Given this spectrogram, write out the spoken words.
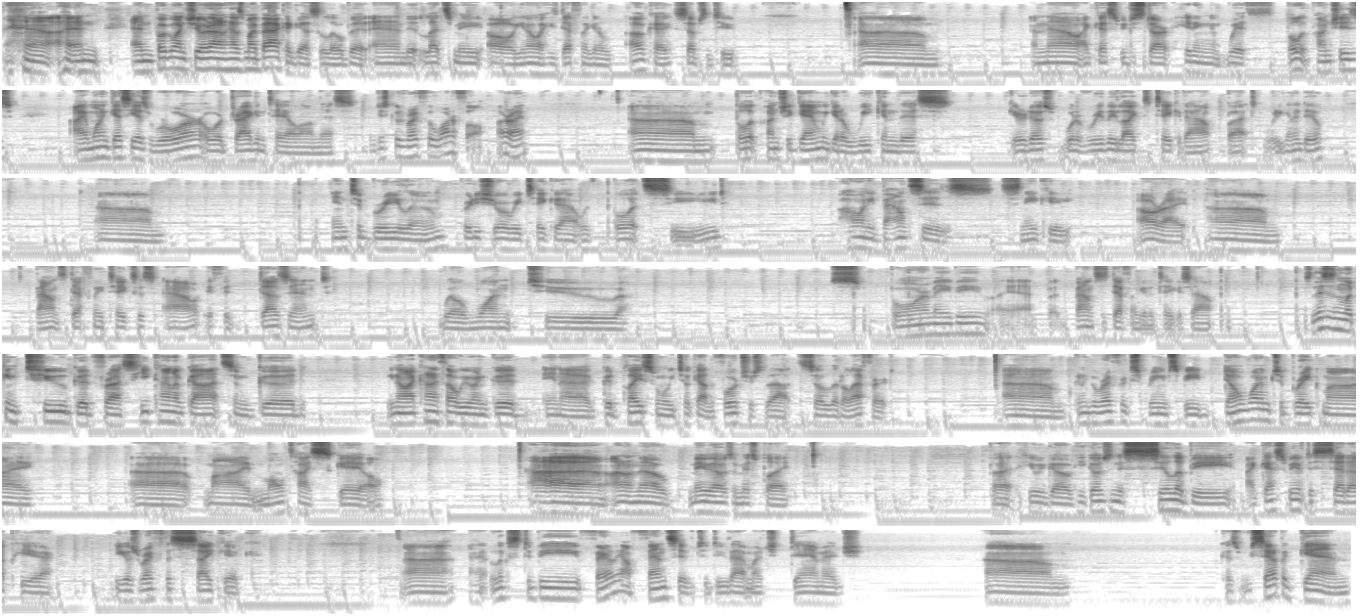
and and Pokemon Showdown has my back, I guess, a little bit, and it lets me. Oh, you know what? He's definitely gonna. Okay, substitute. Um, and now I guess we just start hitting with bullet punches. I want to guess he has Roar or Dragon Tail on this. He just goes right for the Waterfall. All right. Um, bullet punch again. We get a to weaken this. Gyarados would have really liked to take it out, but what are you gonna do? Um, into Breloom. Pretty sure we take it out with Bullet Seed. Oh, and he bounces. Sneaky. Alright. Um, bounce definitely takes us out. If it doesn't, we'll want to... Spore, maybe? Yeah, but bounce is definitely going to take us out. So this isn't looking too good for us. He kind of got some good you know, I kind of thought we were in good in a good place when we took out the Forretress without so little effort. Um, gonna go right for extreme speed. Don't want him to break my uh, my multi-scale. Uh, I don't know. Maybe that was a misplay. But here we go. He goes into Celebi. I guess we have to set up here. He goes right for the Psychic. Uh, and it looks to be fairly offensive to do that much damage. Um, because we set up again,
